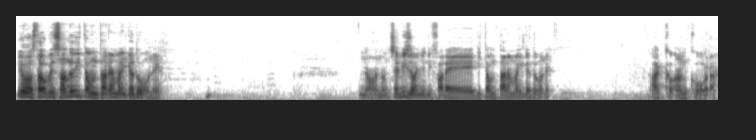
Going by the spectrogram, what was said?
Io stavo pensando di tauntare Amalgadone. No, non c'è bisogno di fare di tauntare Amalgadone. Ecco, ancora.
